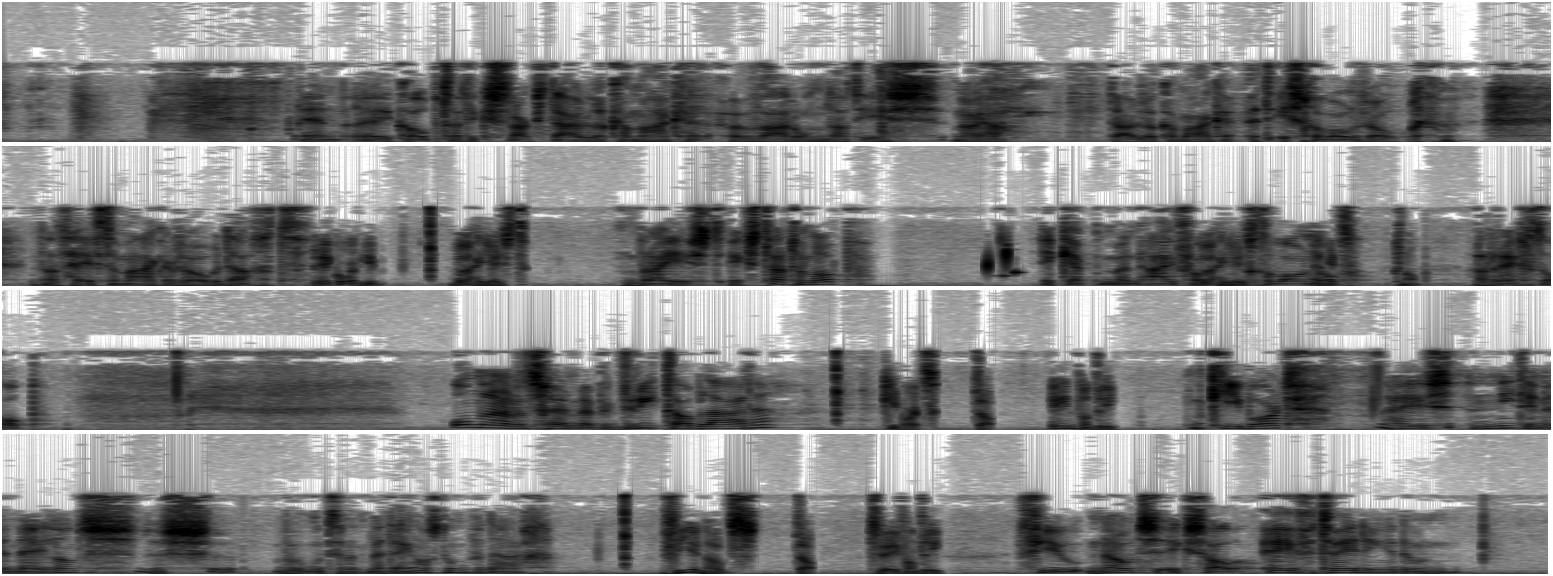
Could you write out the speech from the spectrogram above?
En ik hoop dat ik straks duidelijk kan maken waarom dat is. Nou ja, duidelijk kan maken. Het is gewoon zo. dat heeft de maker zo bedacht. Recordium. Braillist. Braillist. Ik start hem op. Ik heb mijn iPhone nu gewoon nog knop. rechtop. Onderaan het scherm heb ik drie tabbladen. Keyboard. Tab. 1 van 3. Een keyboard. Hij is niet in het Nederlands. Dus we moeten het met Engels doen vandaag. Vier notes. Tab. 2 van 3. View notes. Ik zal even twee dingen doen.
